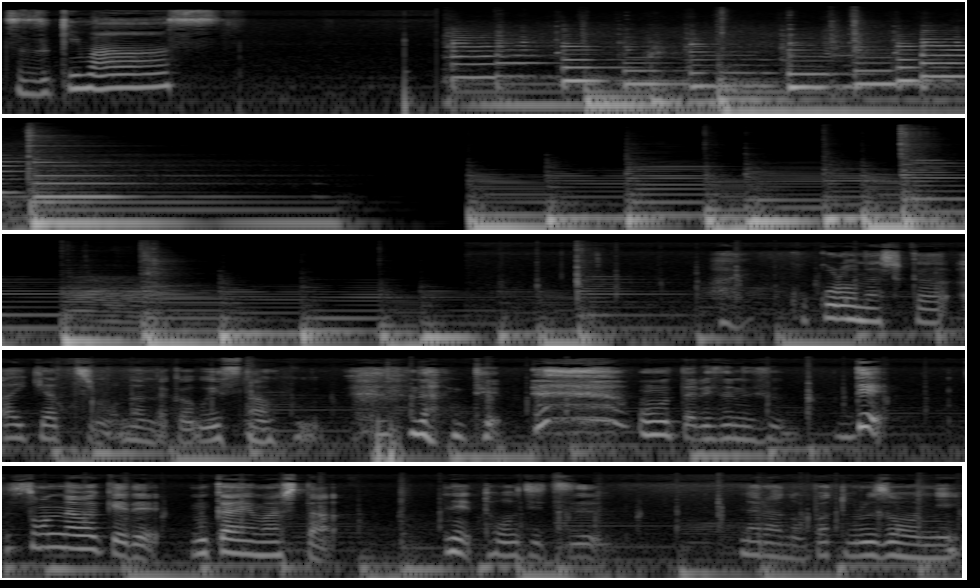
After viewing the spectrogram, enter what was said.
続きます。心なしかアイキャッチもなんだかウエスタン風 なんて思ったりするんです。でそんなわけで迎えました。ね当日奈良のバトルゾーンに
